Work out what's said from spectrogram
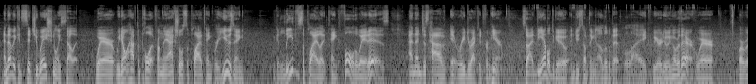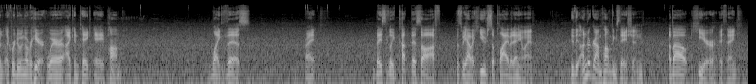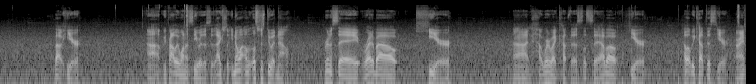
And then we could situationally sell it where we don't have to pull it from the actual supply tank we're using. We could leave the supply tank full the way it is and then just have it redirected from here. So I'd be able to go and do something a little bit like we are doing over there, where, or like we're doing over here, where I can take a pump like this, right? Basically cut this off since we have a huge supply of it anyway. Do the underground pumping station about here, I think. About here. Uh, we probably want to see where this is. Actually, you know what? Let's just do it now. We're going to say right about here. Uh, how, where do I cut this? Let's say, how about here? How about we cut this here? All right.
